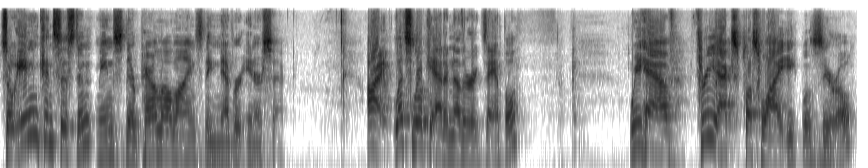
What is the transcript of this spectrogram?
So inconsistent means they're parallel lines. They never intersect. All right, let's look at another example we have 3x plus y equals 0.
